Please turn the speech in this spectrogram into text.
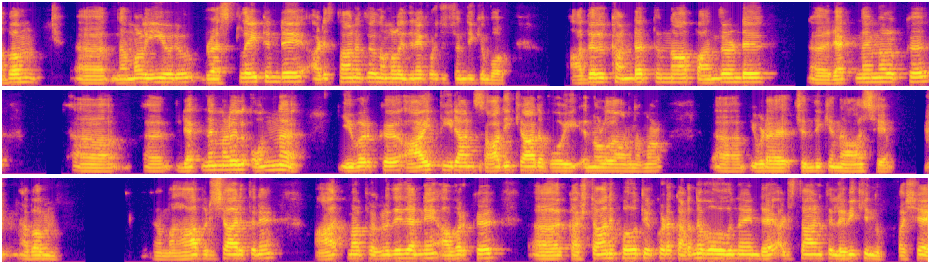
അപ്പം നമ്മൾ ഈ ഒരു ബ്രസ്റ്റ്ലൈറ്റിന്റെ അടിസ്ഥാനത്തിൽ നമ്മൾ ഇതിനെക്കുറിച്ച് ചിന്തിക്കുമ്പോൾ അതിൽ കണ്ടെത്തുന്ന പന്ത്രണ്ട് രത്നങ്ങൾക്ക് രത്നങ്ങളിൽ ഒന്ന് ഇവർക്ക് ആയിത്തീരാൻ സാധിക്കാതെ പോയി എന്നുള്ളതാണ് നമ്മൾ ഇവിടെ ചിന്തിക്കുന്ന ആശയം. അപ്പം മഹാപുരുഷാരത്തിന് ആത്മപ്രകൃതി തന്നെ അവർക്ക് കഷ്ടാനുഭവത്തിൽ കൂടെ കടന്നു പോകുന്നതിന്റെ അടിസ്ഥാനത്തിൽ ലഭിക്കുന്നു. പക്ഷേ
